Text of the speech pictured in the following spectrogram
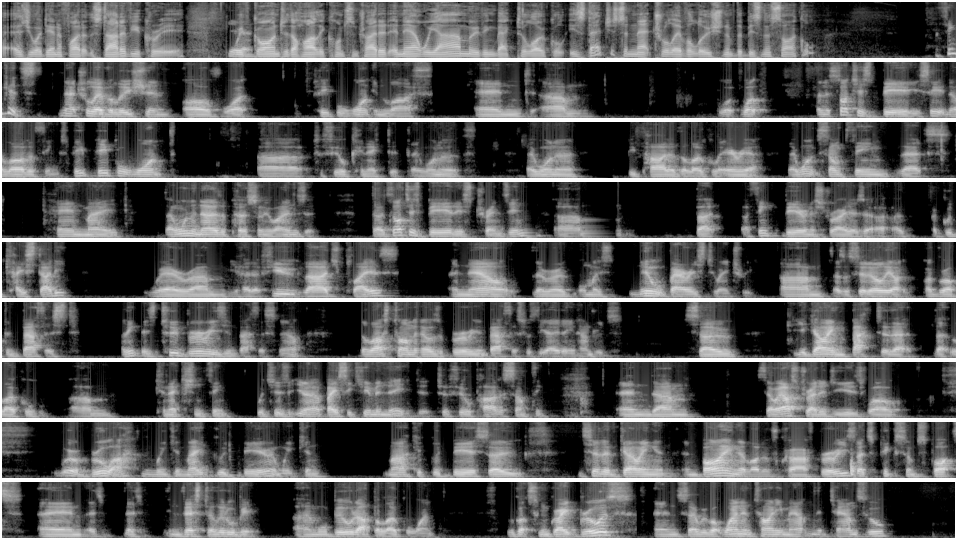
as you identified at the start of your career. Yeah. We've gone to the highly concentrated, and now we are moving back to local. Is that just a natural evolution of the business cycle? I think it's natural evolution of what people want in life, and um, what what, and it's not just beer. You see it in a lot of things. people want uh, to feel connected. They want to they want to be part of the local area. They want something that's handmade. They want to know the person who owns it. So it's not just beer this trends in, um, but I think beer in Australia is a, a, a good case study where um, you had a few large players and now there are almost nil barriers to entry. Um, as I said earlier, I, I grew up in Bathurst. I think there's two breweries in Bathurst now. The last time there was a brewery in Bathurst was the 1800s. So you're going back to that that local um, connection thing, which is you know a basic human need to, to feel part of something. And um, so our strategy is well, we're a brewer and we can make good beer and we can market good beer. So instead of going and, and buying a lot of craft breweries, let's pick some spots and let's, let's invest a little bit and we'll build up a local one. We've got some great brewers and so we've got one in Tiny Mountain in Townsville.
